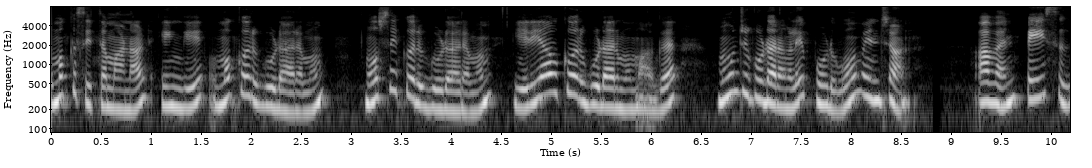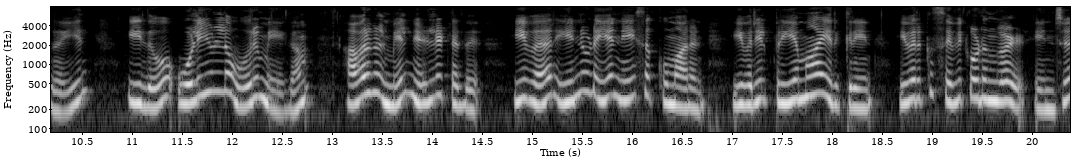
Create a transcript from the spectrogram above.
உமக்கு சித்தமானால் இங்கே உமக்கு ஒரு கூடாரமும் மோசைக்கு ஒரு கூடாரமும் எரியாவுக்கு ஒரு கூடாரமுமாக மூன்று கூடாரங்களை போடுவோம் என்றான். அவன் பேசுகையில் இதோ ஒளியுள்ள ஒரு மேகம் அவர்கள் மேல் நிழலிட்டது. இவர் என்னுடைய நேசகுமாரன். இவரில் பிரியமாயிருக்கிறேன். இவருக்கு செவி கொடுங்கள் என்று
